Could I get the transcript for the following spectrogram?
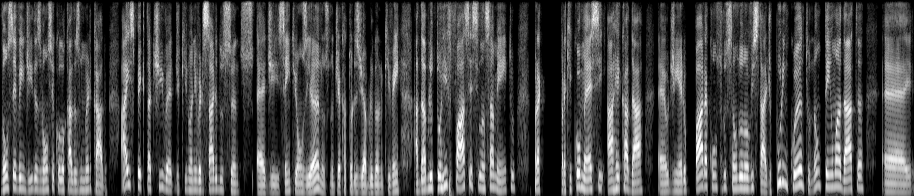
vão ser vendidas, vão ser colocadas no mercado. A expectativa é de que no aniversário do Santos é, de 111 anos, no dia 14 de abril do ano que vem, a W Torre faça esse lançamento para para que comece a arrecadar é, o dinheiro para a construção do novo estádio. Por enquanto, não tem uma data, é,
